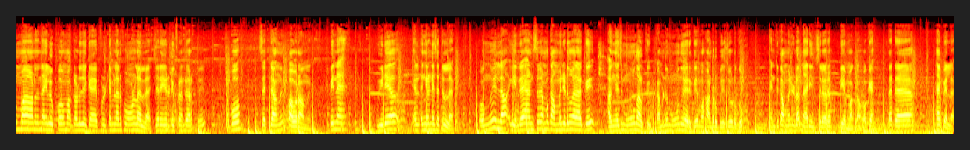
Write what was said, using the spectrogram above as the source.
ഉമ്മ കാണുന്നുണ്ടെങ്കിൽ ഉപ്പ മക്കളോട് ചോദിക്കുക ഫുൾ ടൈം എല്ലാവരും ഫോണിലല്ലേ ചെറിയൊരു ഡിഫറെന്റ് വർക്ക് അപ്പോൾ സെറ്റാന്ന് പവറാന്ന് പിന്നെ വീഡിയോ എങ്ങനെയുണ്ട്? സെറ്റ് അല്ലേ? ഒന്നുമില്ല. ഇതിന്റെ ആൻസർ നമ്മൾ കമന്റ് ഇടുന്ന ഒരാൾക്ക് അങ്ങനെ മൂന്നാൾക്ക് കമന്റ് മൂന്ന് പേർക്ക് നമ്മൾ ഹൺഡ്രഡ് റുപ്പീസ് കൊടുക്കും. എന്റെ കമന്റ് ഇടാൻ നേരെ ഇൻസ്റ്റയിൽ വരെ ഡി എം ആക്കാം. ഓക്കെ തെറ്റാ ഹാപ്പി അല്ലേ?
